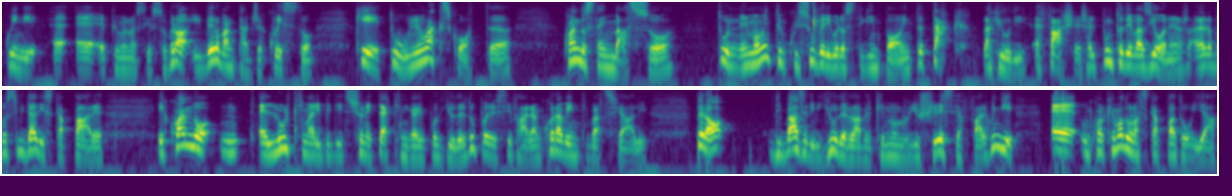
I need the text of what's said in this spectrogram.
quindi è, è, è più o meno lo stesso. Però il vero vantaggio è questo: che tu in un rack squat, quando stai in basso, tu nel momento in cui superi quello sticking point, tac, la chiudi, è facile, c'è il punto di evasione, la possibilità di scappare. E quando è l'ultima ripetizione tecnica che puoi chiudere, tu potresti fare ancora 20 parziali. Però di base devi chiuderla perché non riusciresti a fare. Quindi è in qualche modo una scappatoia.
